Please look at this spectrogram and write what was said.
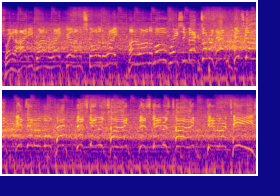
Swinging a high deep drive into right field. That one's scalded to the right. Hunter on the move, racing back. It's over his head. It's gone. It's into the bullpen. This game is tied. This game is tied. David Ortiz.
